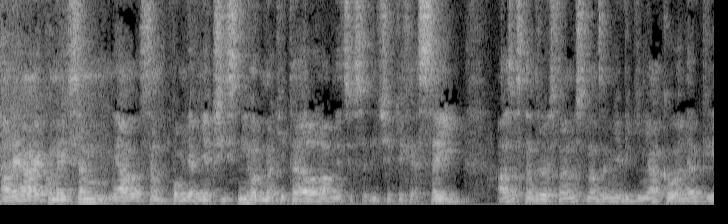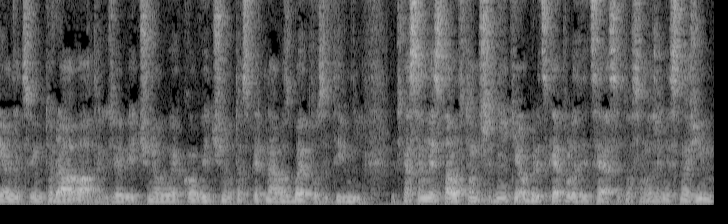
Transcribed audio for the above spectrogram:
ale já jako nejsem, já jsem poměrně přísný hodnotitel, hlavně co se týče těch esejí, a zase na druhou stranu snad ze mě vidí nějakou energii a něco jim to dává, takže většinou, jako většinou ta zpětná vazba je pozitivní. Teďka se mě stalo v tom předmětě o britské politice, já se to samozřejmě snažím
